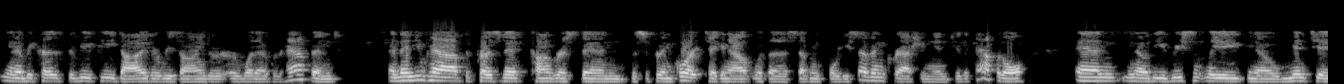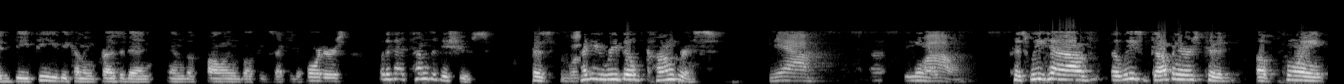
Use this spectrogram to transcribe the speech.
you know, because the VP died or resigned or, or whatever happened. And then you have the president, Congress, then the Supreme Court taken out with a 747 crashing into the Capitol and you know the recently you know minted VP becoming president and the following book executive orders would have had tons of issues because how do you rebuild Congress? Yeah. Uh, wow. Because we have at least governors could appoint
